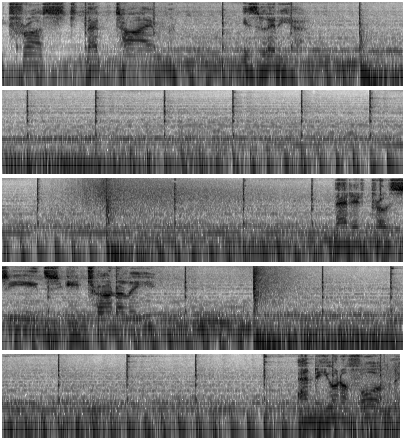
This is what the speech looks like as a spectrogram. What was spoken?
trust that time is linear. That it proceeds eternally and uniformly.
